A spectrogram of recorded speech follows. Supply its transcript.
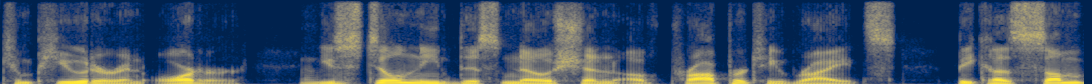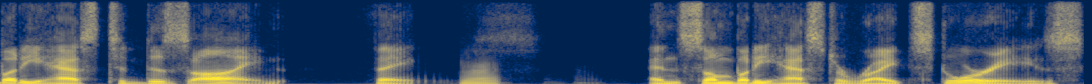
computer an order, you Mhm. still need this notion of property rights because somebody has to design things Right. and somebody has to write stories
